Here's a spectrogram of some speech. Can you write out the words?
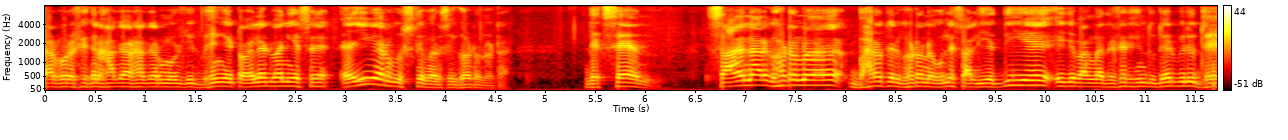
তারপরে সেখানে হাজার হাজার মসজিদ ভেঙে টয়লেট বানিয়েছে। এইবার বুঝতে পারছি ঘটনাটা। দেখছেন চায়নার ঘটনা, ভারতের ঘটনা বলে চালিয়ে দিয়ে এই যে বাংলাদেশের হিন্দুদের বিরুদ্ধে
